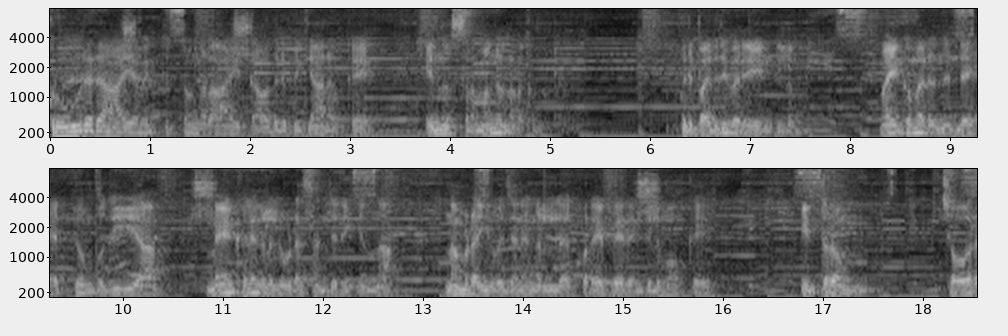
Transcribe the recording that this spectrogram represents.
ക്രൂരരായ വ്യക്തിത്വങ്ങളായിട്ട് അവതരിപ്പിക്കാനൊക്കെ ഇന്ന് ശ്രമങ്ങൾ നടക്കുന്നുണ്ട്. ഒരു പരിധിവരെയെങ്കിലും മയക്കുമരുന്നിന്റെ ഏറ്റവും പുതിയ മേഖലകളിലൂടെ സഞ്ചരിക്കുന്ന നമ്മുടെ യുവജനങ്ങളിൽ കുറേ പേരെങ്കിലുമൊക്കെ ഇത്തരം ചോര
